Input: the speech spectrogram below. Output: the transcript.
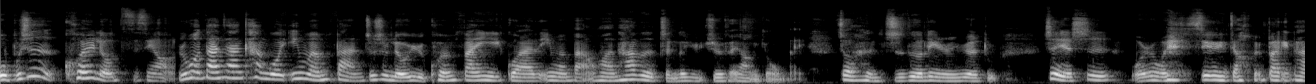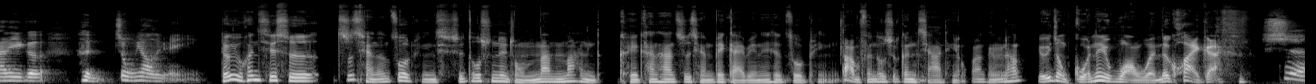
我不是亏刘慈欣啊，如果大家看过英文版，就是刘宇坤翻译过来的英文版的话，他的整个语句非常优美，就很值得令人阅读。这也是我认为幸运奖会颁给他的一个很重要的原因。刘宇坤其实之前的作品其实都是那种慢慢的，可以看他之前被改编的一些作品，大部分都是跟家庭有关，感觉他有一种国内网文的快感。是，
